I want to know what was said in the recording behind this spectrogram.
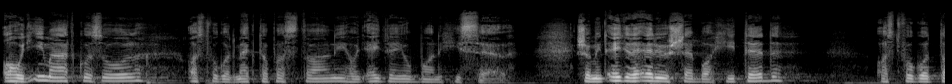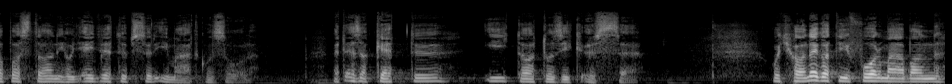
Ahogy imádkozol, azt fogod megtapasztalni, hogy egyre jobban hiszel. És amint egyre erősebb a hited, azt fogod tapasztalni, hogy egyre többször imádkozol. Mert ez a kettő így tartozik össze. Hogyha negatív formában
